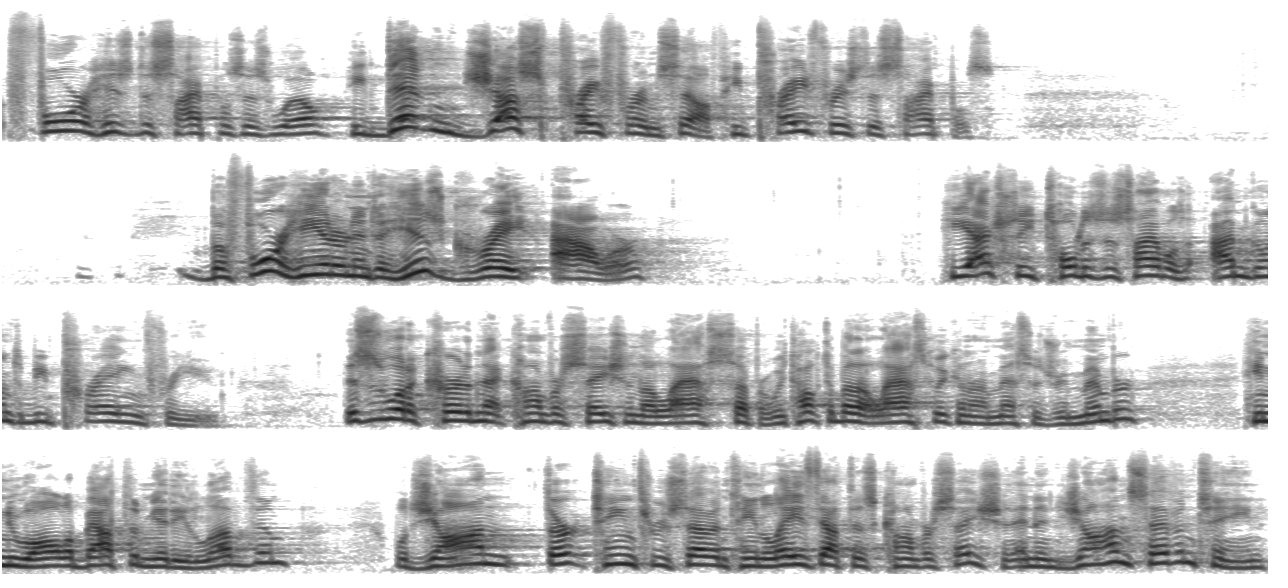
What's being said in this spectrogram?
for his disciples as well? He didn't just pray for himself, he prayed for his disciples. Before he entered into his great hour, he actually told his disciples, I'm going to be praying for you. This is what occurred in that conversation, the Last Supper. We talked about it last week in our message. Remember? He knew all about them, yet he loved them. Well, John 13 through 17 lays out this conversation. And in John 17,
